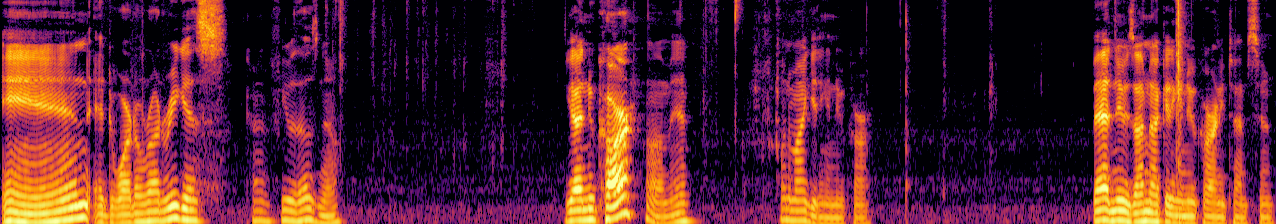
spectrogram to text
And Eduardo Rodriguez. Kind of a few of those now. You got a new car? Oh, man. When am I getting a new car? Bad news, I'm not getting a new car anytime soon.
